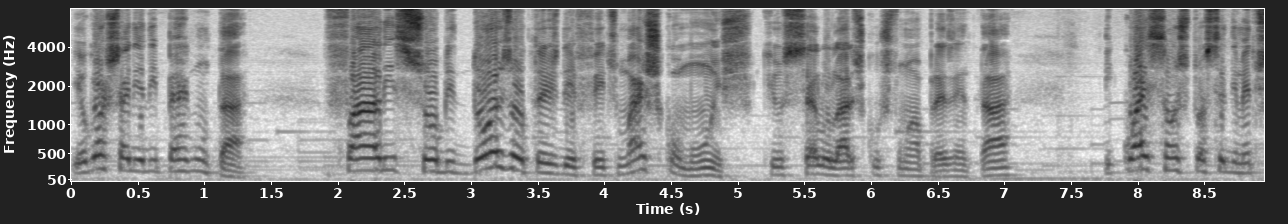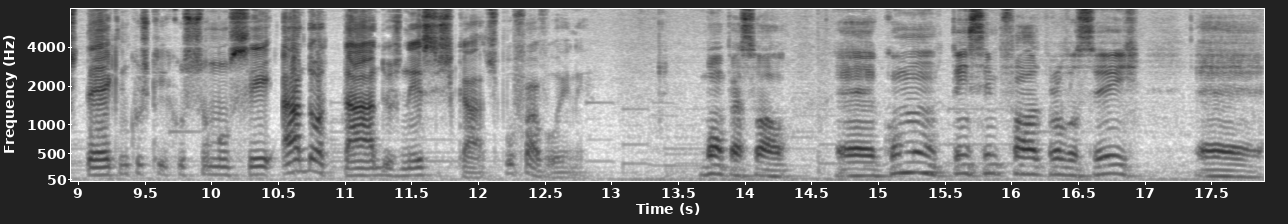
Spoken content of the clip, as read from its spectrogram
Eu gostaria de perguntar Fale sobre dois ou três defeitos mais comuns que os celulares costumam apresentar e quais são os procedimentos técnicos que costumam ser adotados nesses casos. Por favor, René. Bom, pessoal, é, como tem sempre falado para vocês, é,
